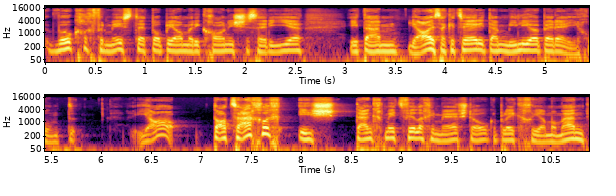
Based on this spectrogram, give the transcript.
wirklich vermisst hat, auch bei amerikanischen Serien, in dem, ja, ich sage jetzt eher in diesem Milieubereich. Und ja, tatsächlich ist, denke ich mir jetzt vielleicht im ersten Augenblick, ja, Moment,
